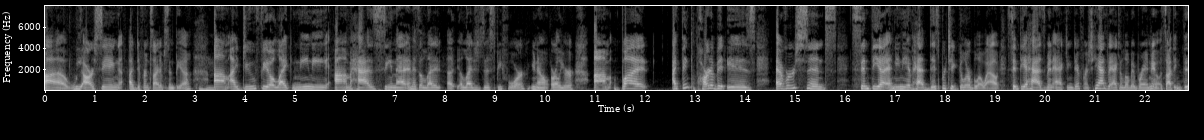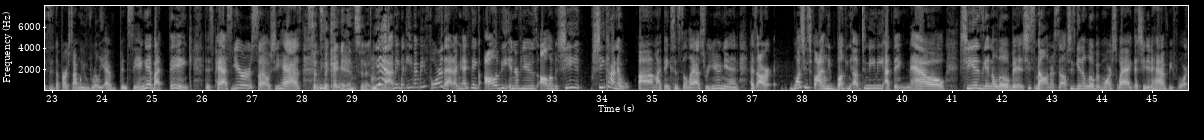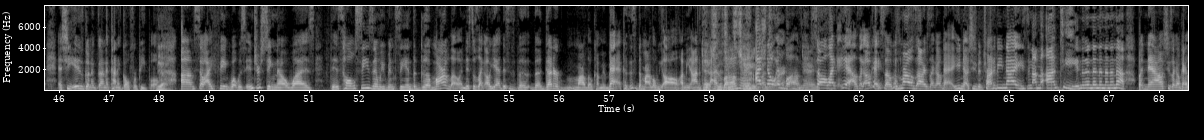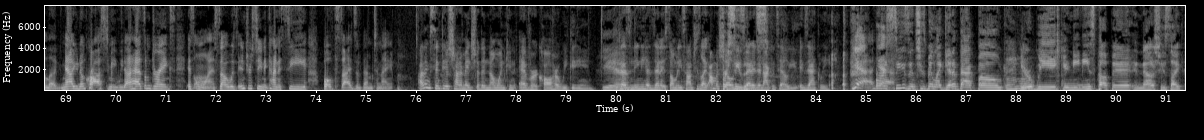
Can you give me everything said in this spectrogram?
uh, we are seeing a different side of Cynthia. Mm-hmm. Um, I do feel like Nene um, has seen that and has alleged, uh, alleged this before, you know, earlier. Um, but I think part of it is ever since Cynthia and Nene have had this particular blowout, Cynthia has been acting different. She has been acting a little bit brand new. So I think this is the first time we've really ever been seeing it. But I think this past year or so, she has Since the Kenya incident. yeah, I mean, but even before that, I mean, I think all of the interviews, all of she she kind of, um, I think since the last reunion has our. Once she's finally bucking up to Nene, I think now she is getting a little bit. She's smelling herself. She's getting a little bit more swag that she didn't have before, and she is gonna gonna kind of go for people. Yeah. Um. So I think what was interesting though was this whole season we've been seeing the good Marlo, and this was like, oh yeah, this is the the gutter Marlo coming back because this is the Marlo we all. I mean, honestly, Yeah, I love. changed. I know and love. Yes. So like, yeah, I was like, okay, so because Marlo's always like, okay, you know, she's been trying to be nice, and I'm the auntie, and no, no, no, no, no, no. But now she's like, okay, look, now you done crossed me. We done had some drinks. It's on. So it was interesting to kind of see both sides of them tonight. I think Cynthia's trying to make sure that no one can ever call her weak again. Yeah. Because Nene has done it so many times. She's like, I'm going to For show you better than I can tell you. Exactly. Yeah, For yeah. a season, she's been like, get a backbone. Mm-hmm. You're weak. You're Nene's puppet. And now she's like,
